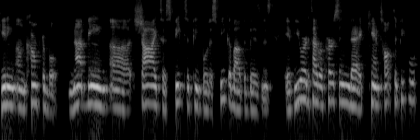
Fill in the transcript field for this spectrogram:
getting uncomfortable, not being uh, shy to speak to people, to speak about the business. If you are the type of person that can't talk to people,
